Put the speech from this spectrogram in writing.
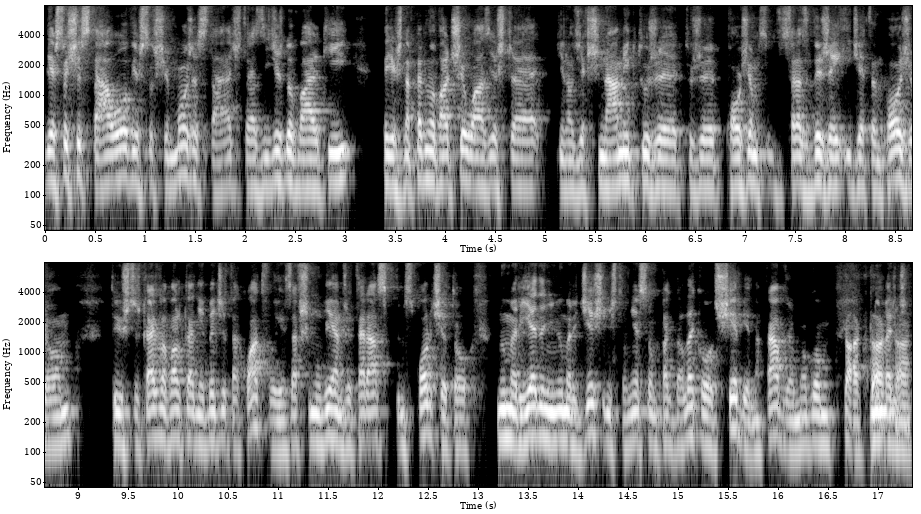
wiesz, co się stało, wiesz, co się może stać, teraz idziesz do walki, będziesz na pewno walczyła z jeszcze you know, dziewczynami, którzy, którzy poziom, coraz wyżej idzie ten poziom, to już każda walka nie będzie tak łatwo. Ja zawsze mówiłem, że teraz w tym sporcie to numer jeden i numer dziesięć to nie są tak daleko od siebie, naprawdę. Mogą, tak, tak, numer, tak.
